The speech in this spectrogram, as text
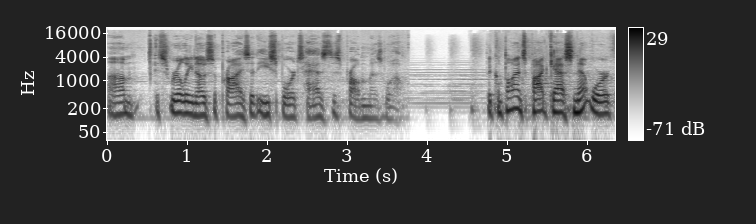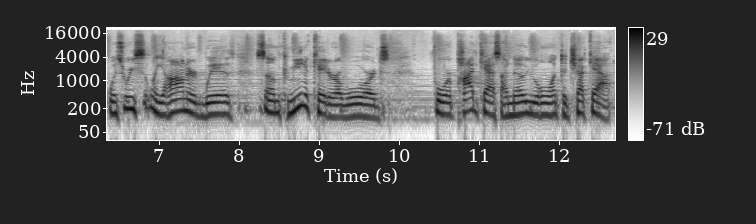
um, it's really no surprise that esports has this problem as well. The Compliance Podcast Network was recently honored with some communicator awards for podcasts I know you will want to check out.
